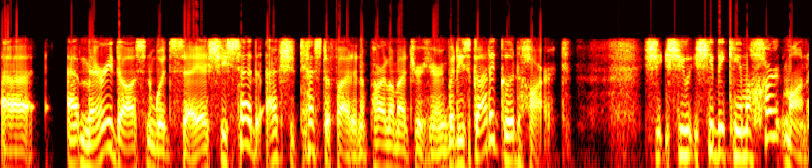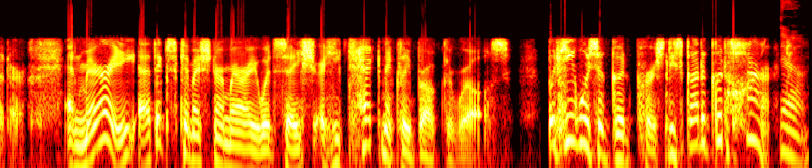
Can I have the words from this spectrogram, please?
uh, Uh, Mary Dawson would say, as she said, actually testified in a parliamentary hearing, but he's got a good heart. She, she, she became a heart monitor. And Mary, Ethics Commissioner Mary, would say, sure, he technically broke the rules, but he was a good person. He's got a good heart. Yeah.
